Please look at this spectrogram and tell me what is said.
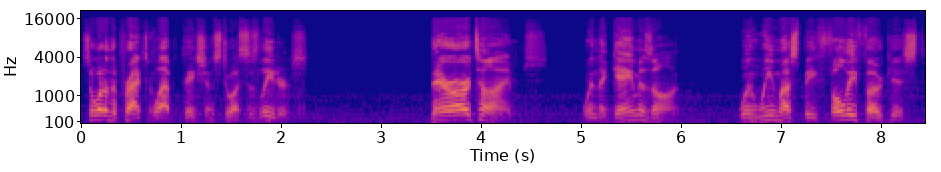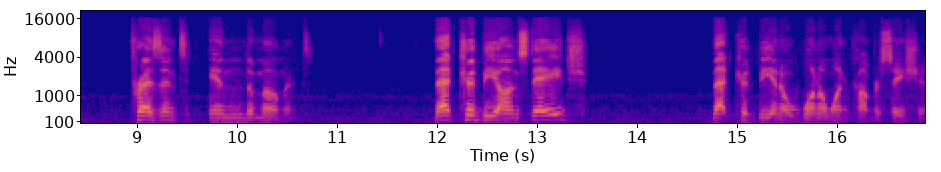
So, what are the practical applications to us as leaders? There are times when the game is on, when we must be fully focused, present in the moment. That could be on stage, that could be in a one on one conversation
